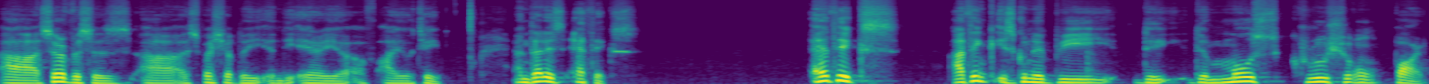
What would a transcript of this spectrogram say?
uh, services, uh, especially in the area of IoT, and that is ethics. Ethics, I think, is going to be the the most crucial part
